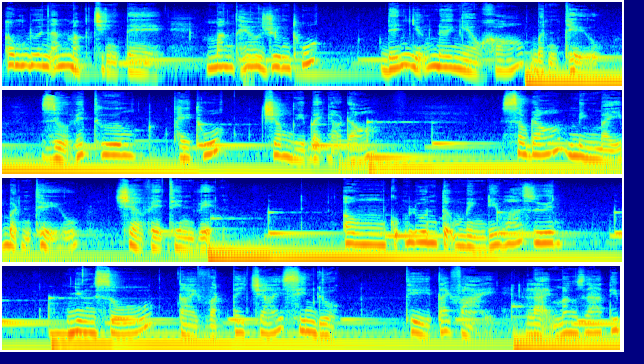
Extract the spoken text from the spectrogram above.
Ông luôn ăn mặc chỉnh tề, mang theo dương thuốc đến những nơi nghèo khó, bẩn thỉu, rửa vết thương, thay thuốc cho người bệnh ở đó. Sau đó mình mấy bẩn thỉu trở về thiền viện ông cũng luôn tự mình đi hóa duyên. Nhưng số tài vật tay trái xin được, thì tay phải lại mang ra tiếp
